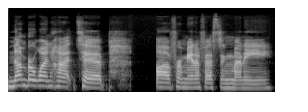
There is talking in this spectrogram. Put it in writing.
number one hot tip uh, for manifesting money?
